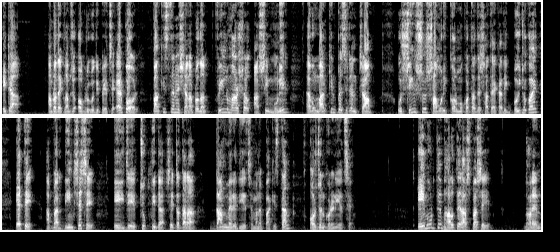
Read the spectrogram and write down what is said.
এটা আমরা দেখলাম যে অগ্রগতি পেয়েছে। এরপর পাকিস্তানের সেনাপ্রধান ফিল্ড মার্শাল আসিম মুনির এবং মার্কিন প্রেসিডেন্ট ট্রাম্প ও শীর্ষ সামরিক কর্মকর্তাদের সাথে একাধিক বৈঠক হয়। এতে আপনার দিন শেষে এই যে চুক্তিটা, সেটা তারা দান মেরে দিয়েছে মানে পাকিস্তান অর্জন করে নিয়েছে। এই মুহূর্তে ভারতের আশপাশে ধরেন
